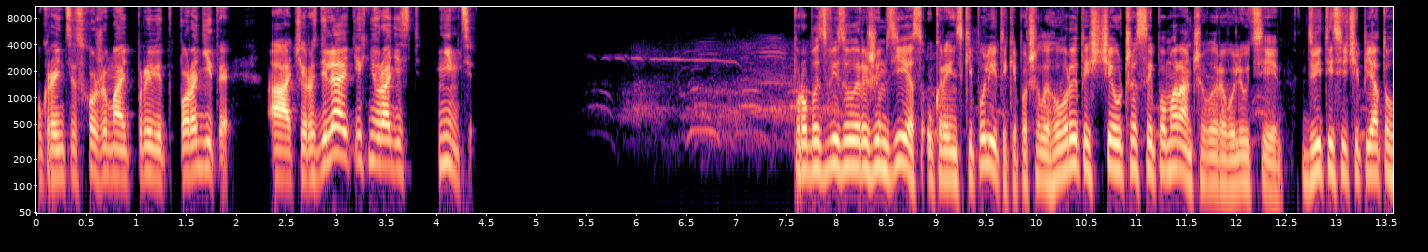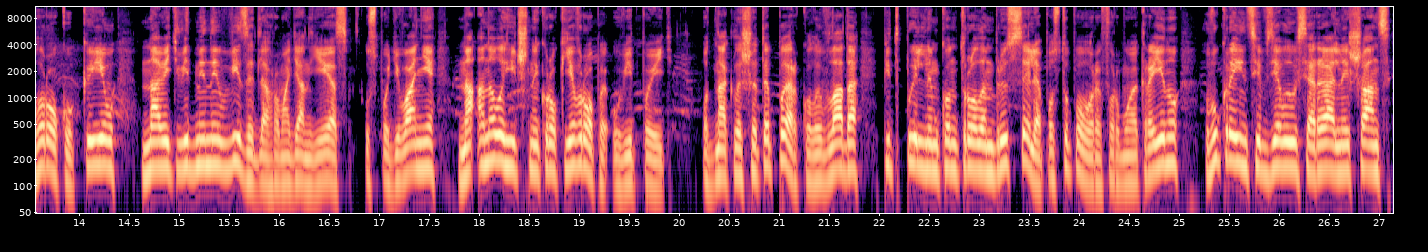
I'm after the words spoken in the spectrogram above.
Українці, схоже, мають привід порадіти. А чи розділяють їхню радість німці? Про безвізовий режим з ЄС українські політики почали говорити ще у часи помаранчевої революції. 2005 року Київ навіть відмінив візи для громадян ЄС у сподіванні на аналогічний крок Європи у відповідь. Однак лише тепер, коли влада під пильним контролем Брюсселя поступово реформує країну, в українців з'явився реальний шанс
